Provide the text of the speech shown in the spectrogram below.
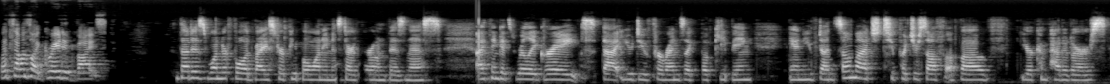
That sounds like great advice. That is wonderful advice for people wanting to start their own business. I think it's really great that you do forensic bookkeeping and you've done so much to put yourself above your competitors.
